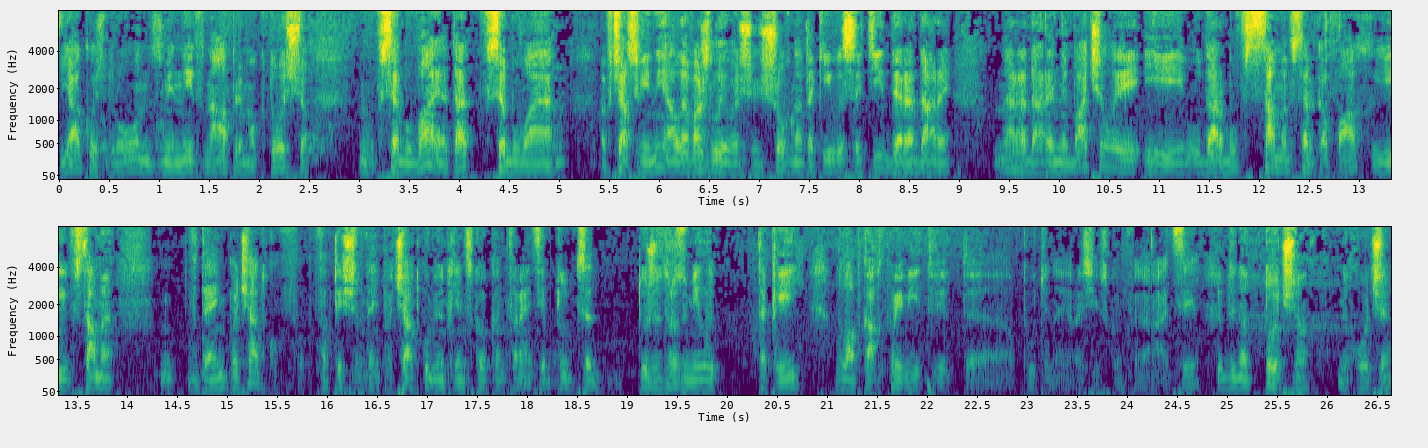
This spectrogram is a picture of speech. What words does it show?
якось дрон змінив напрямок, тощо. Ну, все буває, так? Все буває в час війни, але важливо, що йшов на такій висоті, де радари, радари не бачили, і удар був саме в саркофаг і саме в день початку, фактично в день початку Мюнхенської конференції. Тут це дуже зрозумілий такий в лапках привіт від е, Путіна і Російської Федерації. Людина точно не хоче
